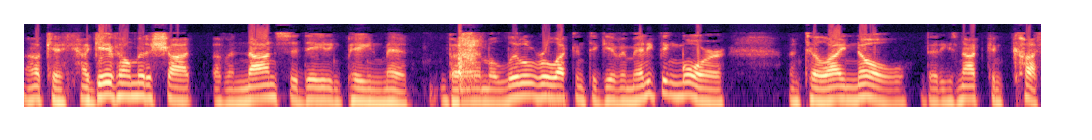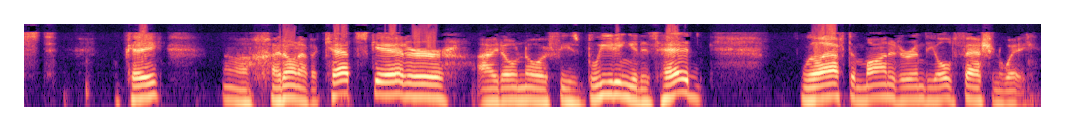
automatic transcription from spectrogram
Okay, I gave Helmut a shot of a non-sedating pain med, but I'm a little reluctant to give him anything more until I know that he's not concussed. Okay? Uh, I don't have a CAT scanner. I don't know if he's bleeding in his head. We'll have to monitor him the old-fashioned way.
